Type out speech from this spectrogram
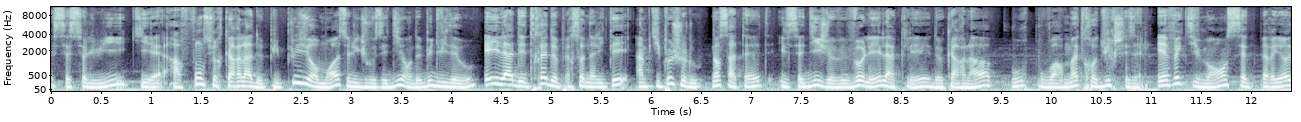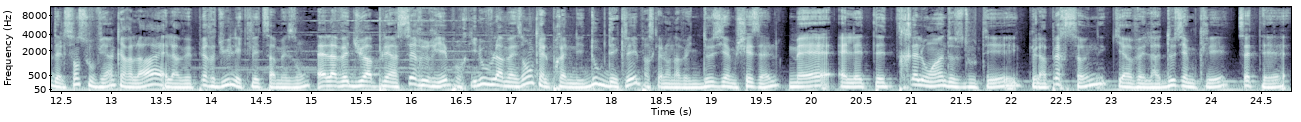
c'est celui qui est à fond sur Carla depuis plusieurs mois, celui que je vous ai dit en début de vidéo, et il a des traits de personnalité un petit peu chelous. Dans sa tête, il s'est dit je vais voler la clé de Carla pour pouvoir m'introduire chez elle. Et effectivement, cette période, elle s'en souvient, Carla, elle avait perdu les clés de sa maison. Elle avait dû appeler un serrurier pour qu'il ouvre la maison, qu'elle prenne les doubles des clés parce qu'elle en avait une deuxième chez elle. Mais elle était très loin de se douter que la personne qui avait la deuxième clé, c'était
